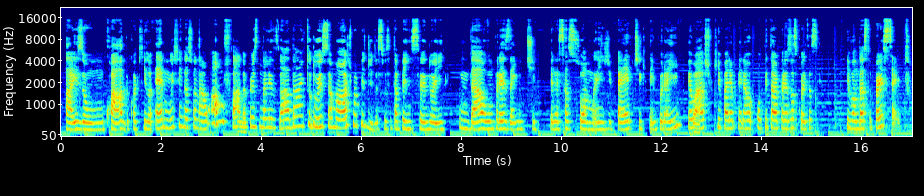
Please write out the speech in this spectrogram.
faz um quadro com aquilo. É muito sensacional. Almofada personalizada, ai, tudo isso é uma ótima pedida se você tá pensando aí em dar algum presente essa sua mãe de pet que tem por aí. Eu acho que vale a pena optar por essas coisas que vão dar super certo.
